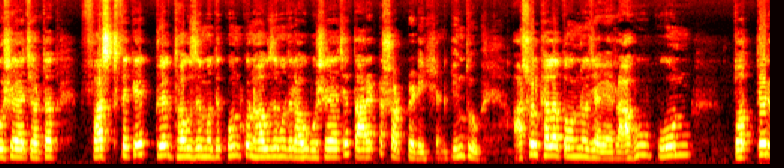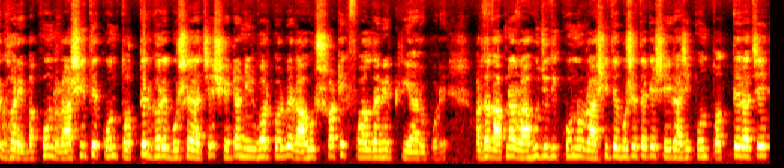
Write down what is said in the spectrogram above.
বসে আছে, অর্থাৎ ফার্স্ট থেকে টুয়েলভ হাউসের মধ্যে কোন কোন হাউসের মধ্যে রাহু বসে আছে, তার একটা শর্ট প্রেডিকশন কিন্তু আসল খেলা তো অন্য জায়গায়। রাহু কোন তত্ত্বের ঘরে বা কোন রাশিতে কোন তত্ত্বের ঘরে বসে আছে সেটা নির্ভর করবে রাহুর সঠিক ফলদানের ক্রিয়ার উপরে। অর্থাৎ আপনার রাহু যদি কোন রাশিতে বসে থাকে, সেই রাশি কোন তত্ত্বের আছে,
